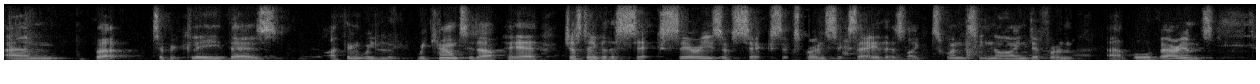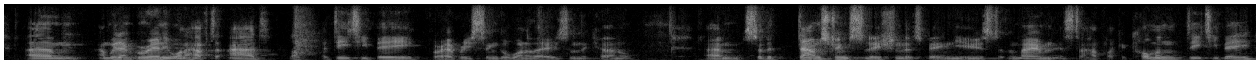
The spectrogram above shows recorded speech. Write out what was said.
Um, but typically there's, I think we we counted up here just over the six series of six, six Pro and six A. There's like 29 different uh, board variants, um, and we don't really want to have to add like a DTB for every single one of those in the kernel. Um, so the downstream solution that's being used at the moment is to have like a common DTB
